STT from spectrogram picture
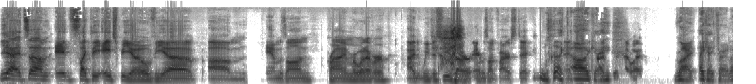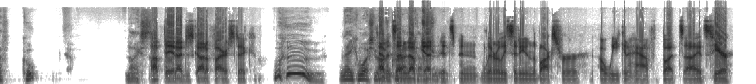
Yeah, it's um, it's like the HBO via um Amazon Prime or whatever. I we just use our Amazon Fire Stick. like, oh, okay, that way. right, okay, fair enough. Cool. Nice. Update: I just got a Fire Stick. Woohoo! Now you can watch. I haven't set it up Lovecraft yet. It's been literally sitting in the box for a week and a half, but uh, it's here.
